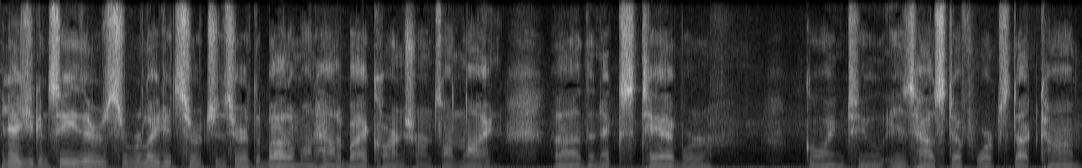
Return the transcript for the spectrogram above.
And as you can see, there's related searches here at the bottom on how to buy car insurance online. Uh, the next tab we're going to is howstuffworks.com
